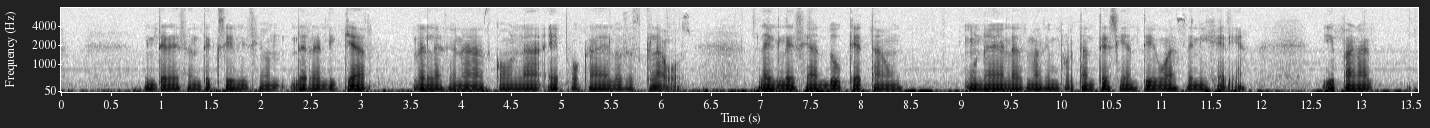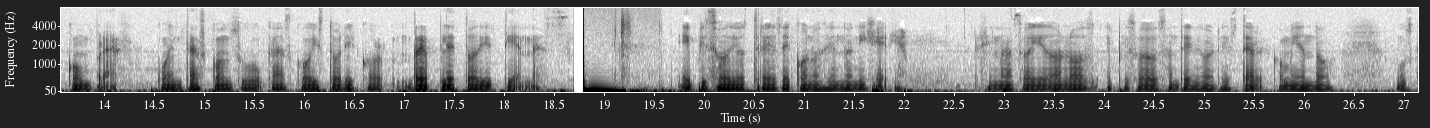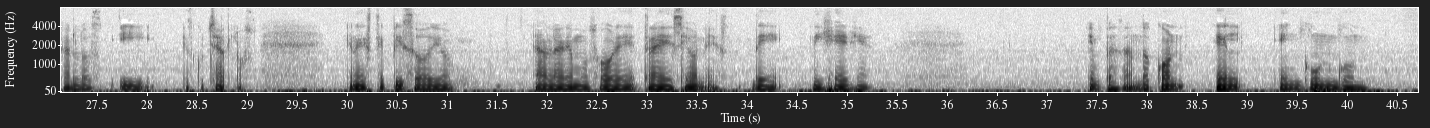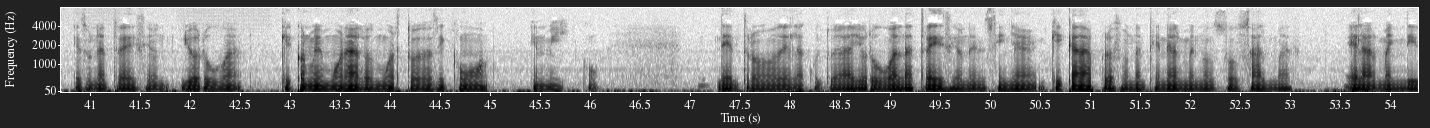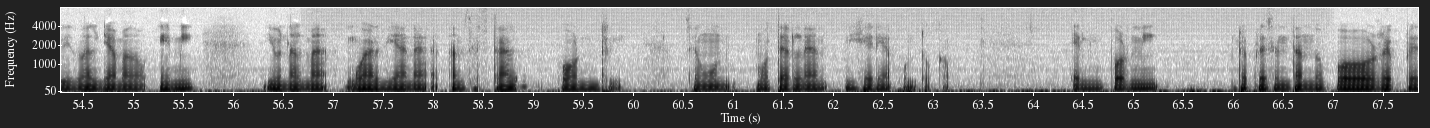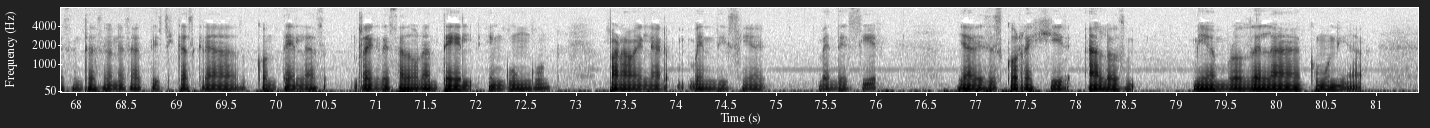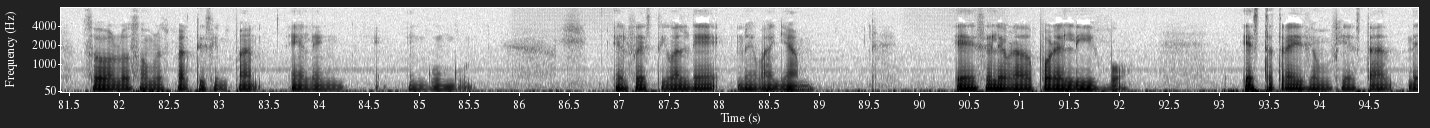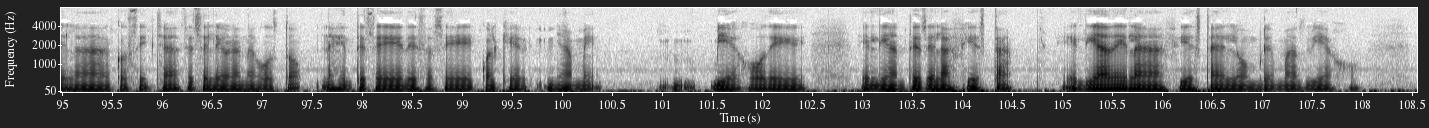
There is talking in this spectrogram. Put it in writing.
interesante exhibición de reliquias relacionadas con la época de los esclavos. La iglesia Duke Town, una de las más importantes y antiguas de Nigeria. Y para comprar, cuentas con su casco histórico repleto de tiendas. Episodio 3 de Conociendo Nigeria. Si no has oído los episodios anteriores, te recomiendo buscarlos y escucharlos. En este episodio hablaremos sobre tradiciones de Nigeria, empezando con el Engungun. Es una tradición yoruba que conmemora a los muertos así como en México. Dentro de la cultura yoruba la tradición enseña que cada persona tiene al menos dos almas, el alma individual llamado Emi y un alma guardiana ancestral Ponri, según moterlandnigeria.com. El Imporni, representando por representaciones artísticas creadas con telas, regresa durante el Engungun para bailar, bendecir, bendecir y a veces corregir a los miembros de la comunidad. Solo los hombres participan en Engungun. El Festival de Nueva Yam es celebrado por el Igbo. Esta tradición fiesta de la cosecha se celebra en agosto. La gente se deshace cualquier ñame viejo de el día antes de la fiesta. El día de la fiesta el hombre más viejo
